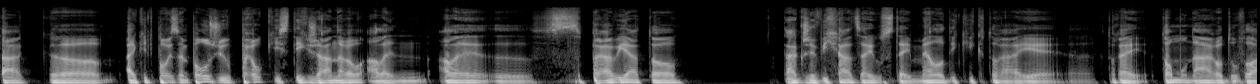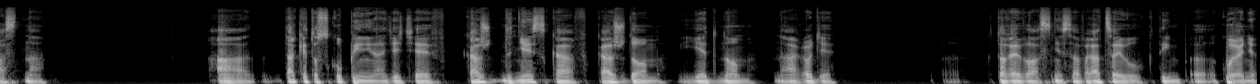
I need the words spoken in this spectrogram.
tak aj keď povedzme použijú prvky z tých žánrov, ale, ale spravia to tak, že vychádzajú z tej melodiky, ktorá je, ktorá je tomu národu vlastná. A takéto skupiny nájdete v každ- dneska v každom jednom národe ktoré vlastne sa vracajú k tým e, koreň, e,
